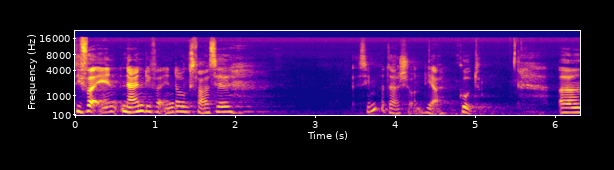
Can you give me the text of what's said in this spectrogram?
Die Nein, die Veränderungsphase, sind wir da schon? Ja, gut. Äh,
